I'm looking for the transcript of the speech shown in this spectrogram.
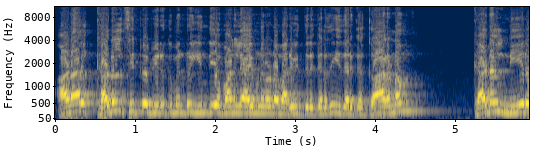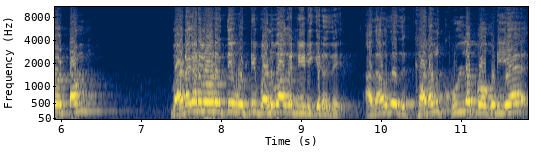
ஆனால் கடல் சிற்றப்பு இருக்கும் என்று இந்திய வானிலை ஆய்வு நிறுவனம் அறிவித்திருக்கிறது. இதற்கு காரணம் கடல் நீரோட்டம் வடகடலோரத்தை ஒட்டி வலுவாக நீடிக்கிறது. அதாவது அது கடலுக்குள்ளே போகக்கூடிய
